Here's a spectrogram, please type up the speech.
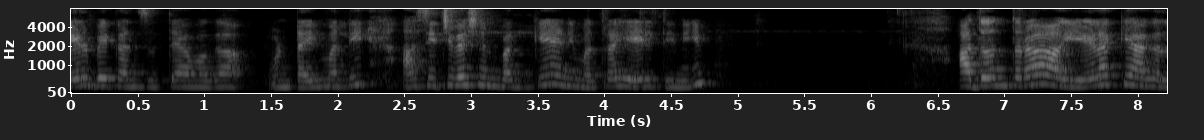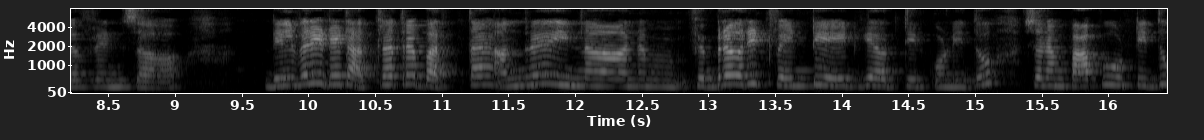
ಹೇಳ್ಬೇಕನ್ಸುತ್ತೆ ಆವಾಗ ಒಂದು ಟೈಮಲ್ಲಿ ಆ ಸಿಚುವೇಶನ್ ಬಗ್ಗೆ ನಿಮ್ಮ ಹತ್ರ ಹೇಳ್ತೀನಿ. ಅದೊಂಥರ ಹೇಳೋಕ್ಕೆ ಆಗಲ್ಲ ಫ್ರೆಂಡ್ಸ್ ಡೆಲಿವರಿ ಡೇಟ್ ಹತ್ರ ಹತ್ರ ಬರ್ತಾ, ಅಂದರೆ ಇನ್ನು ನಮ್ಮ ಫೆಬ್ರವರಿ ಟ್ವೆಂಟಿ ಏಯ್ಟ್ಗೆ ಅವ್ರು ತೀರ್ಕೊಂಡಿದ್ದು. ಸೊ ನಮ್ಮ ಪಾಪು ಹುಟ್ಟಿದ್ದು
